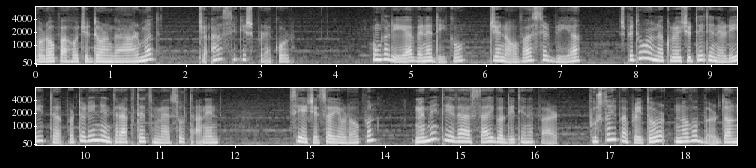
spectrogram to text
Europa hoqi dorë nga armët, që as i kish prekur. Hungaria, Venediku, Gjenova, Serbia, shpejtuan në kryeqytetin e ri të përtërinin traktatet me sulltanin. Si e qetësoi Europën, Mehmeti i dha asaj goditjen e parë. Pushtoi papritur Novobërdon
